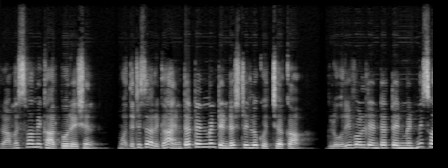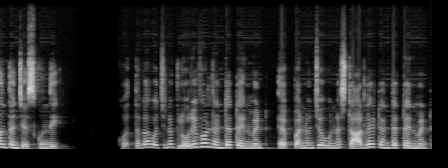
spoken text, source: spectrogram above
రామస్వామి కార్పొరేషన్ మొదటిసారిగా ఎంటర్టైన్మెంట్ ఇండస్ట్రీలోకి వచ్చాక గ్లోరీ వరల్డ్ ఎంటర్టైన్మెంట్ని సొంతం చేసుకుంది. కొత్తగా వచ్చిన గ్లోరీ వరల్డ్ ఎంటర్టైన్మెంట్ ఎప్పటి నుంచో ఉన్న స్టార్లైట్ ఎంటర్టైన్మెంట్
